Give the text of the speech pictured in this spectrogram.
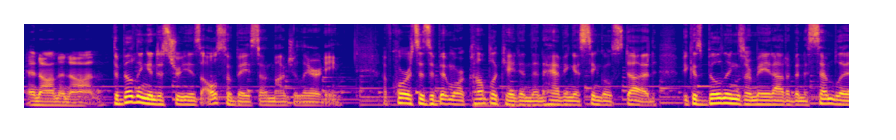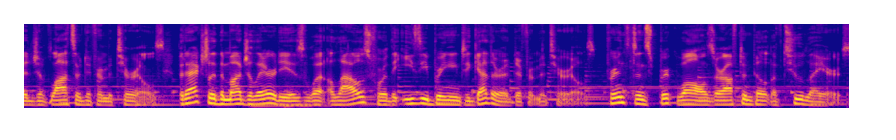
and on and on. The building industry is also based on modularity. Of course, it's a bit more complicated than having a single stud, because buildings are made out of an assemblage of lots of different materials. But actually, the modularity is what allows for the easy bringing together of different materials. For instance, brick walls are often built of two layers.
